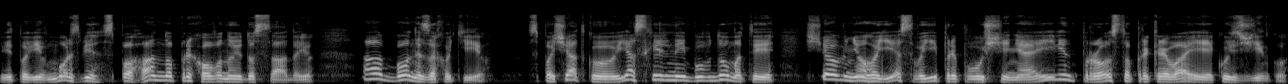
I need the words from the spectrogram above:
відповів Морсбі з погано прихованою досадою, або не захотів. Спочатку я схильний був думати, що в нього є свої припущення, і він просто прикриває якусь жінку.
